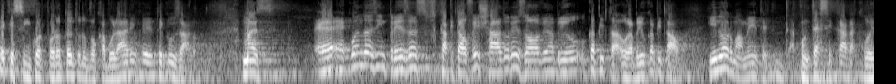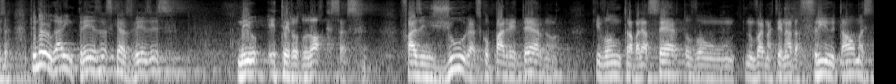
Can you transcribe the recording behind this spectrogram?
É que se incorporou tanto no vocabulário que tem que usá-lo. Mas é, é, quando as empresas, capital fechado, resolvem abrir o capital, abrir o capital. E normalmente acontece cada coisa. Em primeiro lugar, empresas que às vezes meio heterodoxas, fazem juras com o Padre Eterno que vão trabalhar certo, vão, não vai mais ter nada frio e tal, mas,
